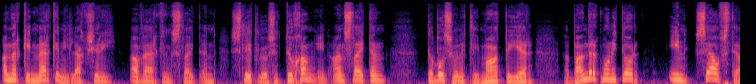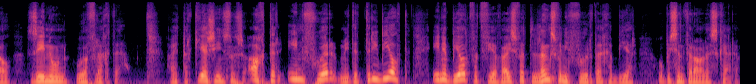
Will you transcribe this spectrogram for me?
Ander kenmerke in die luxury afwerking sluit in sleetlose toegang en aansluiting, dubbelsone klimaatbeheer, 'n banddrukmonitor en selfstel xenon hoofligte. Hy het verkeerssensors agter en voor met 'n driebeeld en 'n beeld wat vir jou wys wat links van die voertuig gebeur op die sentrale skerm.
